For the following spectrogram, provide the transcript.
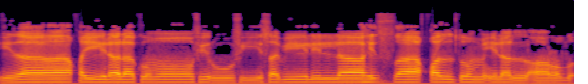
إذا قيل لكم انفروا في سبيل الله اثاقلتم إلى الأرض.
